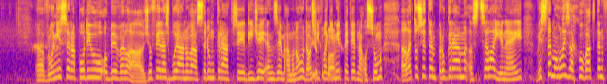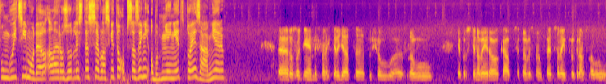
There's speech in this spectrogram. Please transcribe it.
Eh, v loni se na pódiu objevila Žofie Bujánová 7x3, DJ Enzym a mnoho dalších, Vladimír 518. Eh, letos je ten program zcela jiný. Vy jste mohli zachovat ten fungující model, ale rozhodli jste se vlastně to obsazení obměnit, to je záměr? Rozhodně, my jsme nechtěli dělat tu show znovu, je prostě nový rok a připravili jsme úplně celý program znovu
